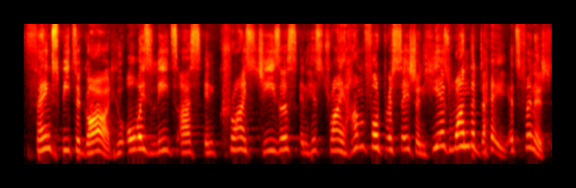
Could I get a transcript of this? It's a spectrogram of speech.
"Thanks be to God who always leads us in Christ Jesus in his triumphal procession. He has won the day. It's finished.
